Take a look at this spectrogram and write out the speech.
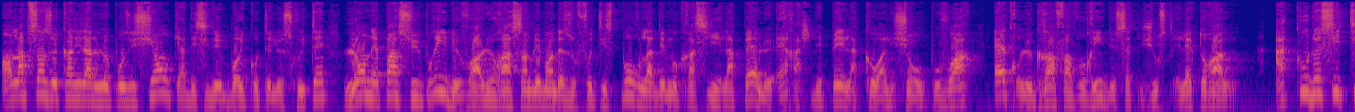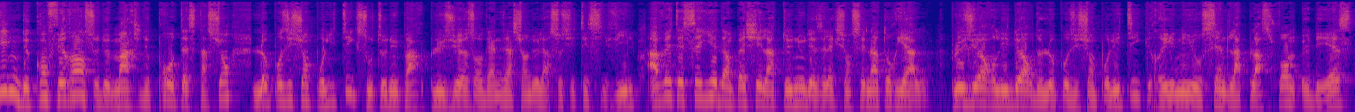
En l'absence de candidat de l'opposition qui a décidé de boycotter le scrutin, l'on n'est pas surpris de voir le Rassemblement des oufoutistes pour la démocratie et la paix, le RHDP, la coalition au pouvoir, être le grand favori de cette juste électorale. À coup de sit-in, de conférences, de marches de protestation, l'opposition politique soutenue par plusieurs organisations de la société civile avait essayé d'empêcher la tenue des élections sénatoriales. Plusieurs leaders de l'opposition politique réunis au sein de la plateforme EDS,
